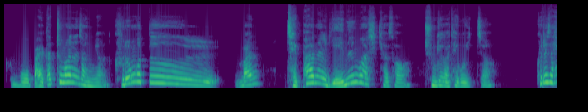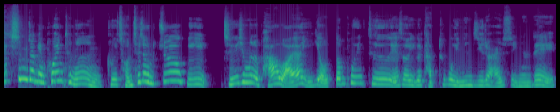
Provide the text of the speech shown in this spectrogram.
그뭐 말다툼하는 장면 그런 것들만 재판을 예능화시켜서 중계가 되고 있죠. 그래서 핵심적인 포인트는 그 전체적으로 쭉 이 증인신문을 봐와야 이게 어떤 포인트에서 이걸 다투고 있는지를 알 수 있는데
